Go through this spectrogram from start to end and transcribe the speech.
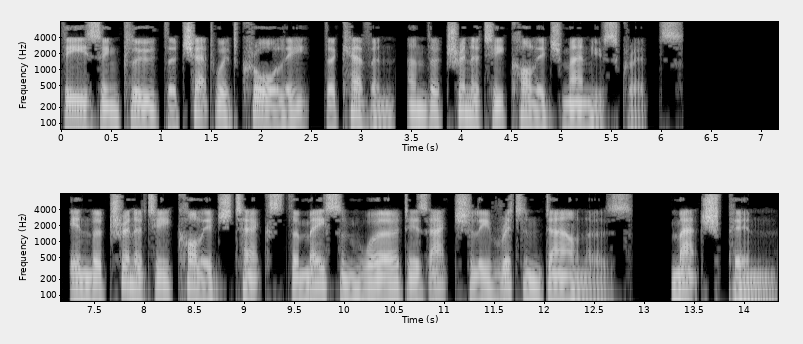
These include the Chetwode Crawley, the Kevan, and the Trinity College manuscripts. In the Trinity College text the Mason word is actually written down as matchpin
